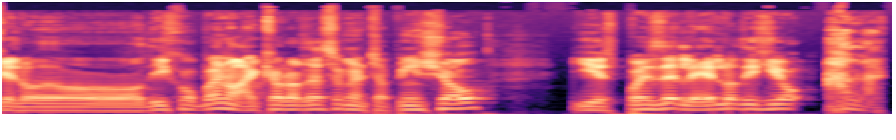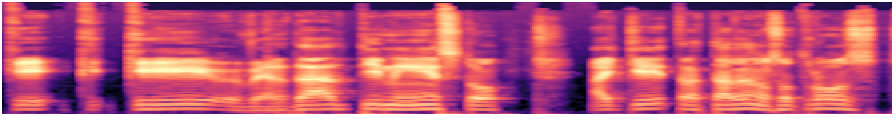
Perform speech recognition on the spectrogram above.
que lo dijo, bueno, hay que hablar de eso en el Chapin Show. Y después de leerlo dije, ala, qué, qué, qué verdad tiene esto. Hay que tratar de nosotros,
